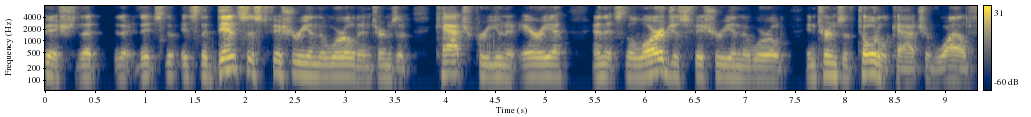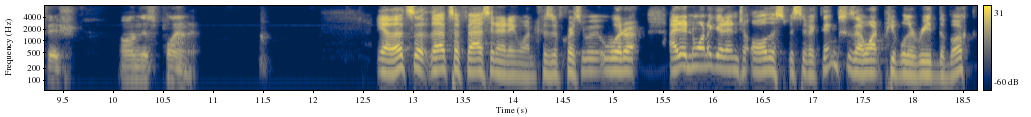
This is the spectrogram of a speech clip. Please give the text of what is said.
fish that it's the it's the densest fishery in the world in terms of catch per unit area and it's the largest fishery in the world in terms of total catch of wild fish on this planet. Yeah, that's a that's a fascinating one because of course what I didn't want to get into all the specific things because I want people to read the book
